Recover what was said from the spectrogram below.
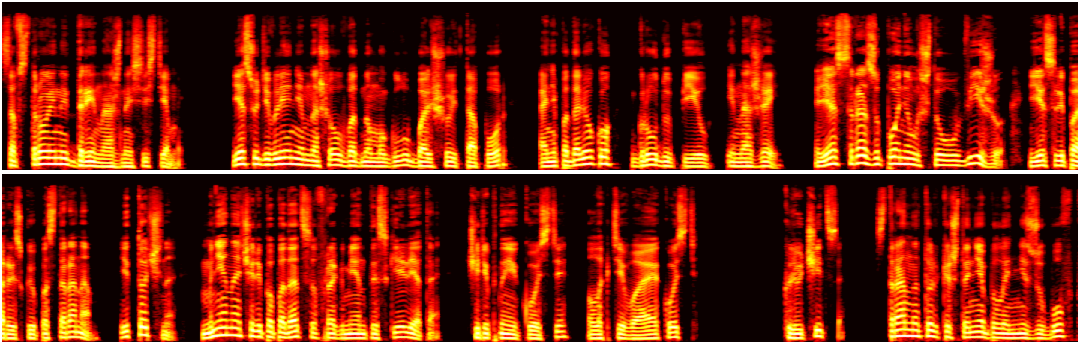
со встроенной дренажной системой. Я с удивлением нашел в одном углу большой топор, а неподалеку груду пил и ножей. Я сразу понял, что увижу, если порыскаю по сторонам. И точно, мне начали попадаться фрагменты скелета, черепные кости, локтевая кость, ключица. Странно только, что не было ни зубов,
